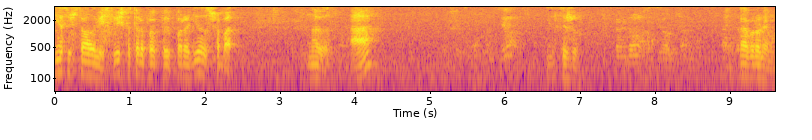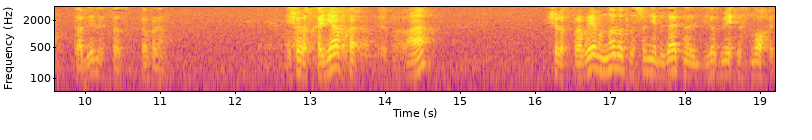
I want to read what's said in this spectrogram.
Не существовала вещь. Вещь, которая породилась в шаббат. Нойлет. А? Не слышу. Какая проблема? Это отдельная ситуация? Какая проблема? Еще раз, хаяв, ха... а? Еще раз, проблема, но это совершенно не обязательно идет вместе с млохой.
